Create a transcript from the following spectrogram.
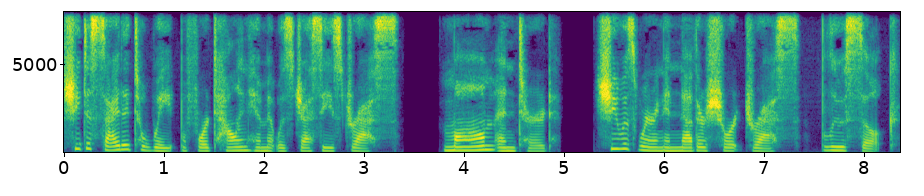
She decided to wait before telling him it was Jesse's dress. Mom entered. She was wearing another short dress, blue silk.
